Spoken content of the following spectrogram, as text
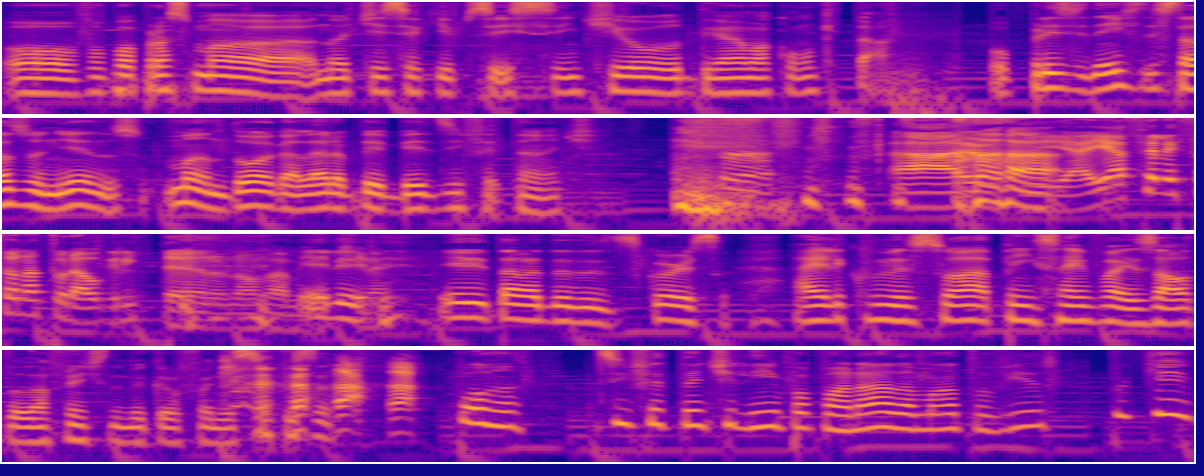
ô, vou pra próxima notícia aqui pra vocês sentirem o drama como que tá. O presidente dos Estados Unidos mandou a galera beber desinfetante. Ah, eu vi. Aí a seleção natural gritando novamente, Ele, né? ele tava dando um discurso, aí ele começou a pensar em voz alta na frente do microfone, assim, pensando: Porra, desinfetante limpa a parada, mata o vírus. Por que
